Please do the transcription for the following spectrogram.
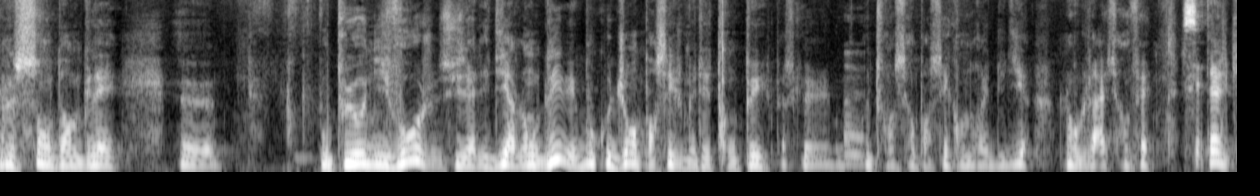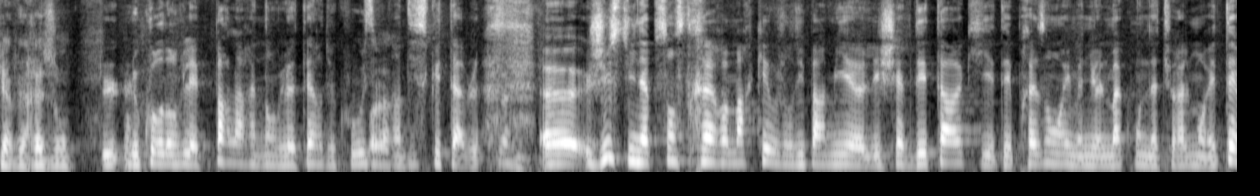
leçon d'anglais au plus haut niveau, je suis allé dire live, et beaucoup de gens ont pensé que je m'étais trompé, parce que beaucoup de Français ont pensé qu'on aurait dû dire long live. En fait, c'est elle qui avait raison. Le, cours d'anglais par la reine d'Angleterre, du coup, c'est indiscutable. Euh, juste une absence très remarquée aujourd'hui parmi euh, les chefs d'État qui étaient présents. Emmanuel Macron, naturellement, était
